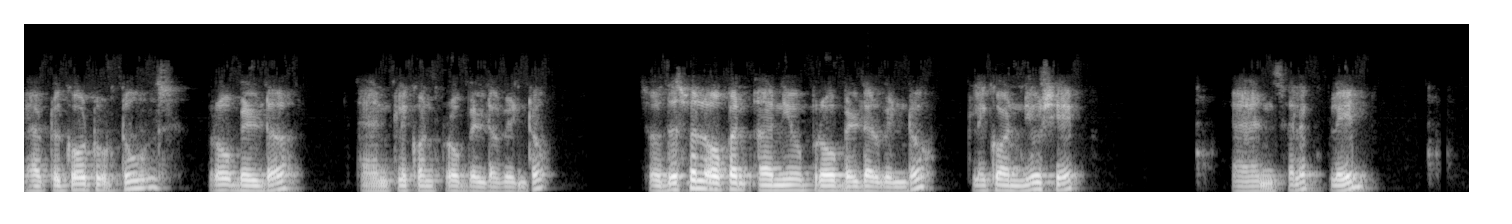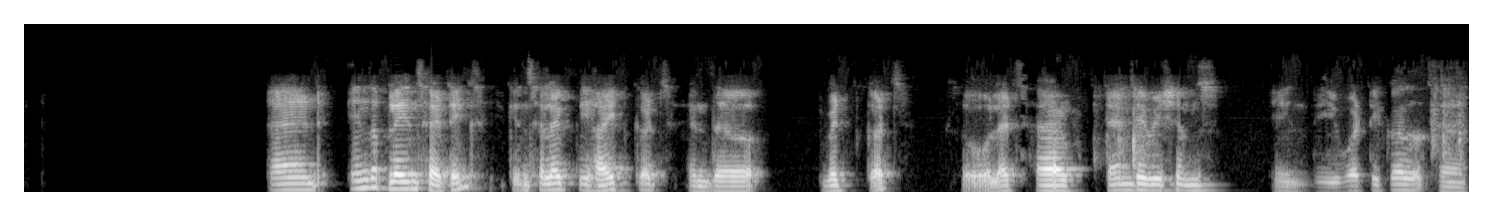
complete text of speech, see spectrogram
you have to go to Tools, Pro Builder and click on Pro Builder window. So this will open a new Pro Builder window. Click on New Shape and select Plane. And in the plane settings, you can select the height cuts and the width cuts. So let's have 10 divisions in the vertical and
